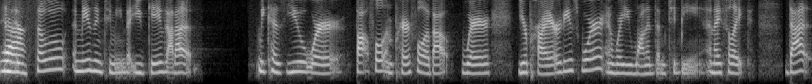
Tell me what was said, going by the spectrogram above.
And yeah. it's so amazing to me that you gave that up because you were thoughtful and prayerful about where your priorities were and where you wanted them to be. And I feel like that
